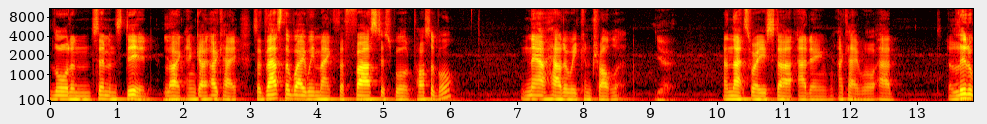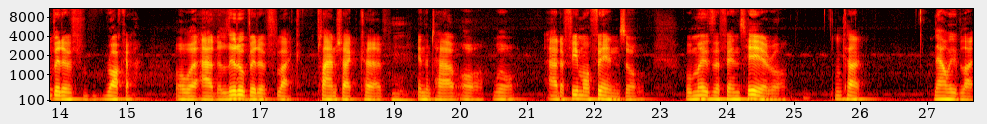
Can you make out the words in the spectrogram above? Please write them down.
Lord and Simmons did, Yeah. like and go, okay, so that's the way we make the fastest board possible. Now, how do we control it? yeah, And that's where you start adding, okay, we'll add a little bit of rocker, or we'll add a little bit of like plan shaped curve Mm. in the tail, or we'll add a few more fins, or we'll move the fins here, or okay. Now we've like,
